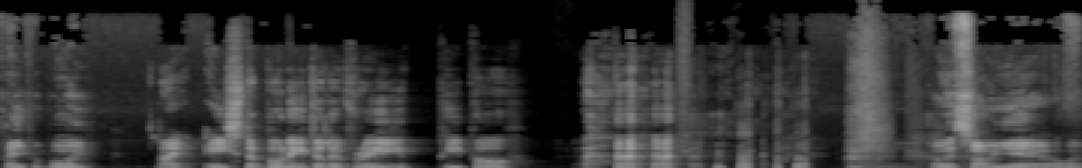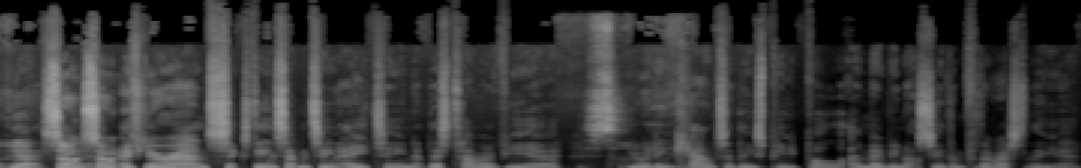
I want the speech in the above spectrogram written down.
Paperboy. Like Easter Bunny delivery people. Oh, this time of year. Oh, wait a. Yeah, so so if you're around 16, 17, 18 at this time of year, time you would year. encounter these people and maybe not see them for the rest of the year.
